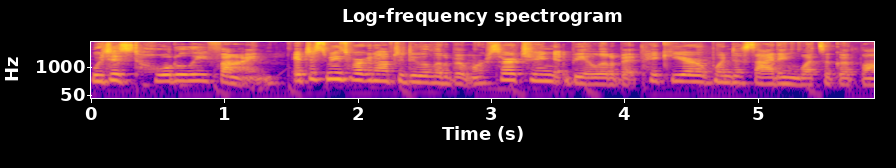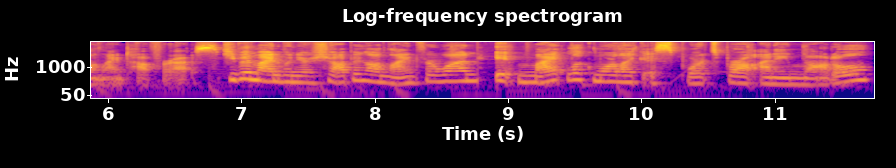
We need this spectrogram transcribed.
which is totally fine. It just means we're gonna have to do a little bit more searching, be a little bit pickier when deciding what's a good long line top for us. Keep in mind when you're shopping online for one, it might look more like a sports bra on a model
